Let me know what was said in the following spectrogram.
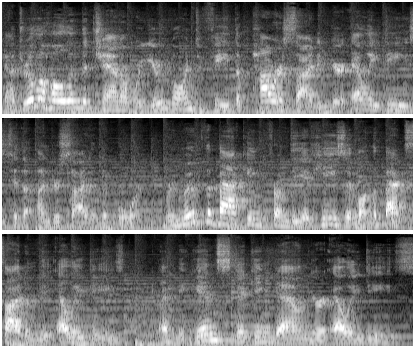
Now drill a hole in the channel where you're going to feed the power side of your LEDs to the underside of the board. Remove the backing from the adhesive on the backside of the LEDs and begin sticking down your LEDs.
